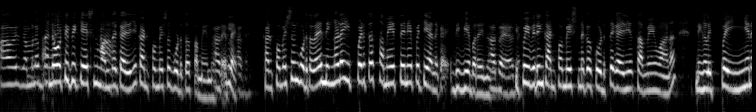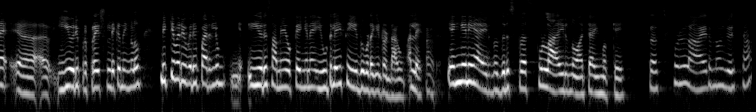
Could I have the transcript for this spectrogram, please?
ആ ഒരു നമ്മൾ നോട്ടിഫിക്കേഷൻ വന്നു കഴിഞ്ഞ് കൺഫർമേഷൻ കൊടുത്ത സമയം അല്ലേ? കൺഫർമേഷൻ കൊടുത്ത അതായത് നിങ്ങളുടെ ഇപ്പോഴത്തെ സമയത്തിനെ പറ്റിയാണ് ദിവ്യ പറയുന്നത്. ഇപ്പൊ ഇവരും കൺഫർമേഷൻ ഒക്കെ കൊടുത്തു കഴിഞ്ഞ സമയമാണ് നിങ്ങൾ ഇപ്പൊ ഇങ്ങനെ ഈ ഒരു പ്രിപ്പറേഷനിലേക്ക് നിങ്ങളും മിക്കവരും ഇവർ പലരും ഈ ഒരു സമയമൊക്കെ ഇങ്ങനെ യൂട്ടിലൈസ് ചെയ്ത് തുടങ്ങിയിട്ടുണ്ടാകും അല്ലെ? എങ്ങനെയായിരുന്നു? ഇതൊരു സ്ട്രെസ്ഫുൾ ആയിരുന്നു ആ ടൈമൊക്കെ? സ്ട്രെസ്ഫുൾ ആയിരുന്നു ചോദിച്ചാൽ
